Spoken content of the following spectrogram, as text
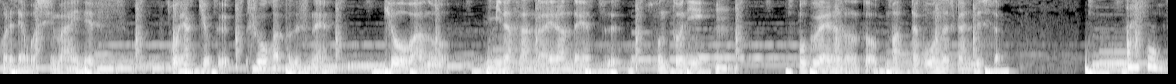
これでおしまいです。500曲、すごかったですね。今日はあの、皆さんが選んだやつ、本当にうん。僕が選んだのと全く同じ感じでした。あ、そうな。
